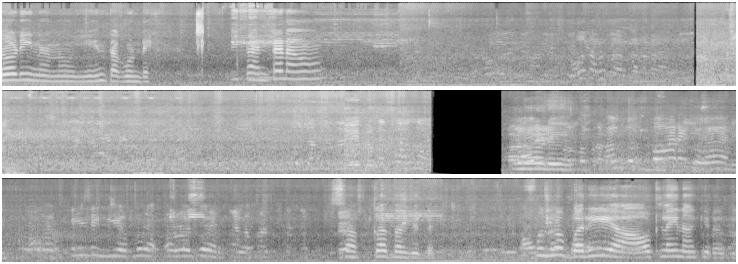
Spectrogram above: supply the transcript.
ನೋಡಿ ನಾನು ಏನು ತಗೊಂಡೆ. ಕಂಟಣ ನೋಡಿ. ಸಖತ್ತಾಗಿದೆ. ಫುಲ್ಲು ಬರೀ ಔಟ್ಲೈನ್ ಹಾಕಿರೋದು.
